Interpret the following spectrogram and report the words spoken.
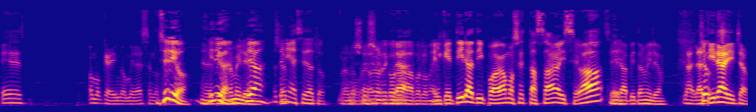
Es- ok, no, mira, ese no ¿En serio? Desde Milligan, Peter Milligan. mirá, no Sí. tenía ese dato. No, no, No, sí, lo recordaba La- por lo menos. El que tira, tipo, hagamos esta saga y se va, Sí. era Peter Milligan. No, la Yo- tira y chao.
